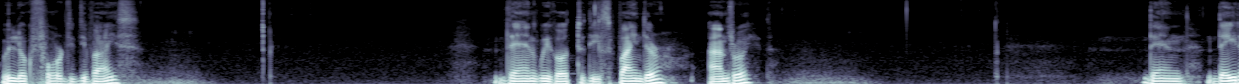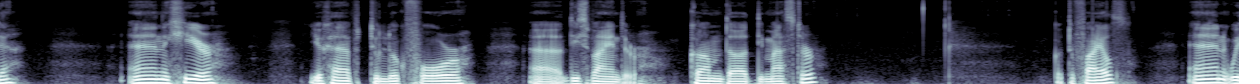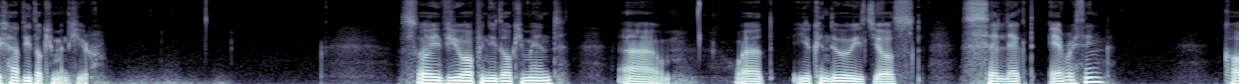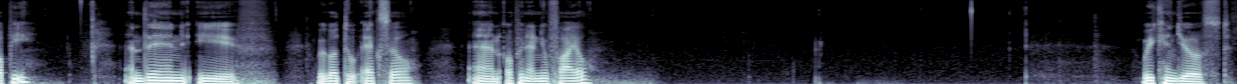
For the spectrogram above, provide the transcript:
We look for the device. Then we go to this binder Android. Then data. And here you have to look for uh, this binder. com.themaster go to files. And we have the document here. So if you open the document um, what you can do is just select everything. Copy. And then if we go to Excel and open a new file we can just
